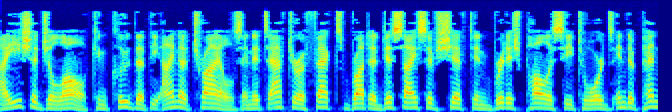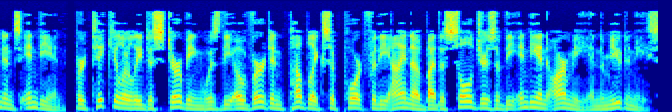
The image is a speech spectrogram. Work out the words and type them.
Ayesha Jalal conclude that the INA trials and its after effects brought a decisive shift in British policy towards independence Indian. Particularly disturbing was the overt and public support for the INA by the soldiers of the Indian Army and the mutinies.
